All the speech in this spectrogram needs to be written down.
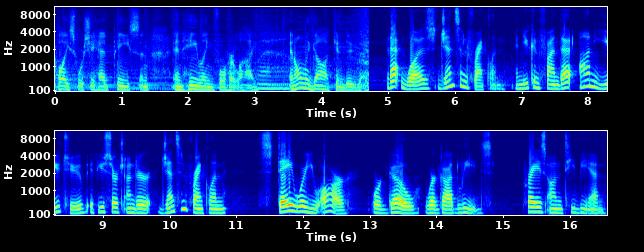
place where she had peace and, and healing for her life. Wow. And only God can do that. That was Jentezen Franklin, and you can find that on YouTube if you search under Jentezen Franklin, Stay Where You Are, or Go Where God Leads. Praise on TBN.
